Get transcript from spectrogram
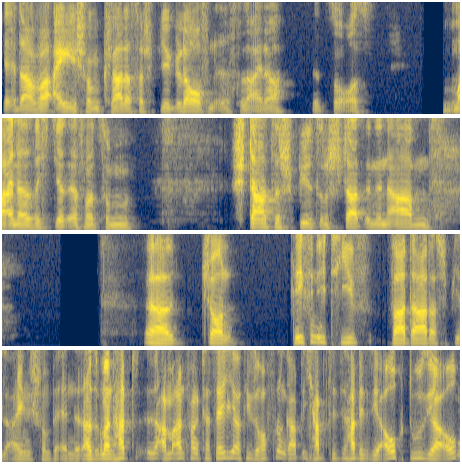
ja, da war eigentlich schon klar, dass das Spiel gelaufen ist, leider. Jetzt so aus meiner Sicht jetzt erstmal zum Start des Spiels und Start in den Abend. Äh, John, definitiv war da das Spiel eigentlich schon beendet. Also man hat äh, am Anfang tatsächlich auch diese Hoffnung gehabt. Ich hab, hatte sie auch, du sie ja auch.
